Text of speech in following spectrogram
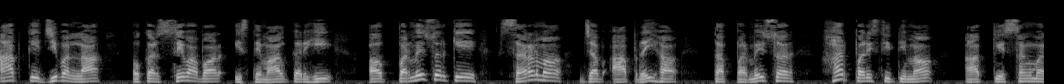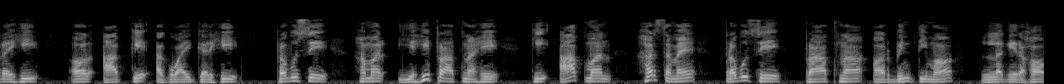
आपके जीवन ला ओकर सेवा बर इस्तेमाल करही और परमेश्वर के शरण में जब आप रही तब परमेश्वर हर परिस्थिति में आपके संग में रही और आपके अगुवाई करही प्रभु से हमार यही प्रार्थना है कि आप मन हर समय प्रभु से प्रार्थना और विनती में लगे रहो।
